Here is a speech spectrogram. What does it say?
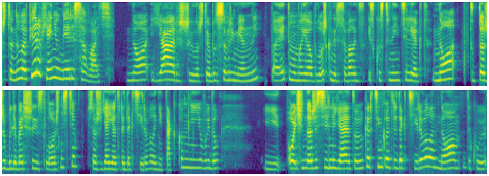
что, ну, во-первых, я не умею рисовать. Но я решила, что я буду современной, поэтому мою обложку нарисовал искусственный интеллект. Но тут тоже были большие сложности. Все же я ее отредактировала не так, как он мне ее выдал. И очень даже сильно я эту картинку отредактировала, но такую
